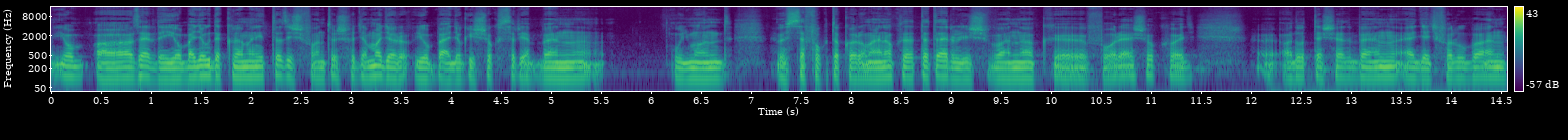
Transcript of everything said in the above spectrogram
jobb, az erdélyi jobbágyok, de különben itt az is fontos, hogy a magyar jobbágyok is sokszor ebben úgymond összefogtak a románok, tehát erről is vannak források, hogy adott esetben egy-egy faluban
